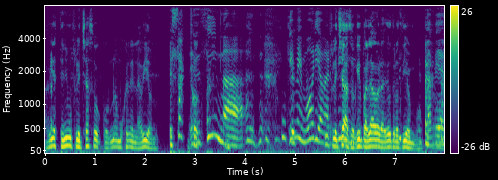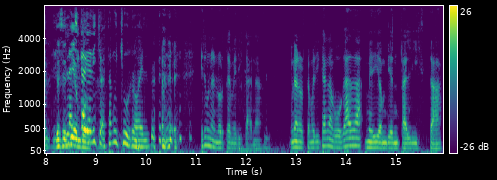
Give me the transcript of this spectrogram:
habías tenido un flechazo con una mujer en el avión. Exacto. Encima. qué memoria, Un Martín. flechazo, qué palabra de otro tiempo. También. De ese La tiempo. chica había dicho, está muy churro él. Era una norteamericana. Una norteamericana abogada medioambientalista.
